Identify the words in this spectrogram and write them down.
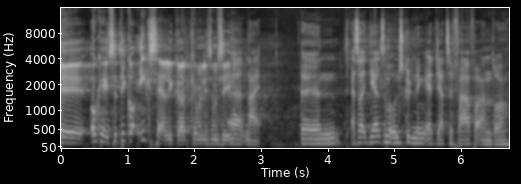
Øh, okay, så det går ikke særlig godt, kan man ligesom sige. Uh, nej. Uh, altså, det er altid med undskyldning, at jeg er til fare for andre.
